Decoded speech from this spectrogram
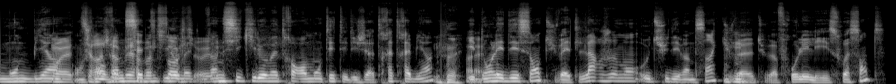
monte bien, Ouais, à 27 25, km, ouais. 26 km/h en montée, tu es déjà très très bien. Et Ouais. dans les descentes, tu vas être largement au-dessus des 25, tu, Mhm. vas, tu vas frôler les 60.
